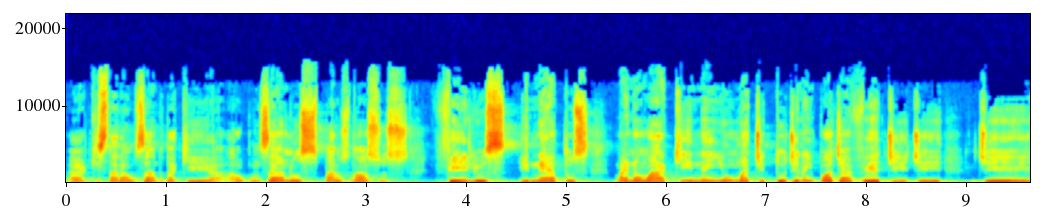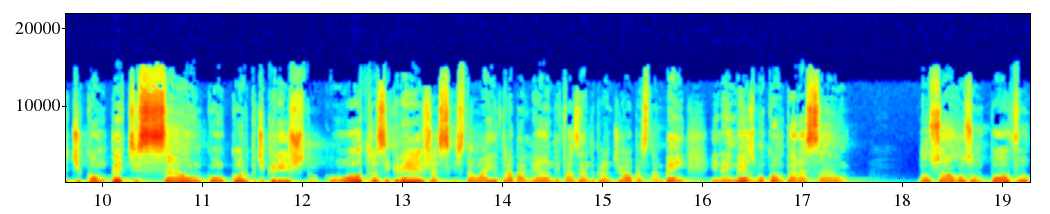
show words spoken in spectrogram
ah, que estará usando daqui a alguns anos, para os nossos filhos e netos, mas não há aqui nenhuma atitude, nem pode haver de, de, de, de, competição com o corpo de Cristo, com outras igrejas que estão aí trabalhando e fazendo grandes obras também, e nem mesmo comparação. Não somos um povo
